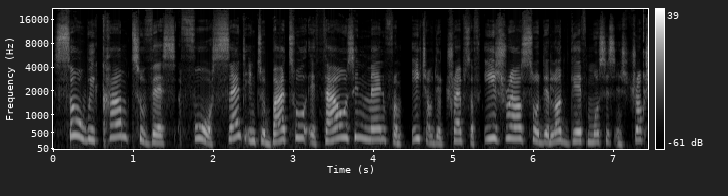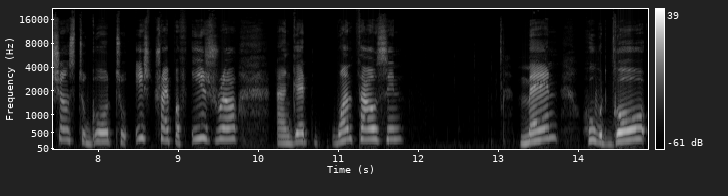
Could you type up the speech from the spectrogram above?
So we come to verse 4 sent into battle a thousand men from each of the tribes of Israel. So the Lord gave Moses instructions to go to each tribe of Israel and get 1,000 men who would go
